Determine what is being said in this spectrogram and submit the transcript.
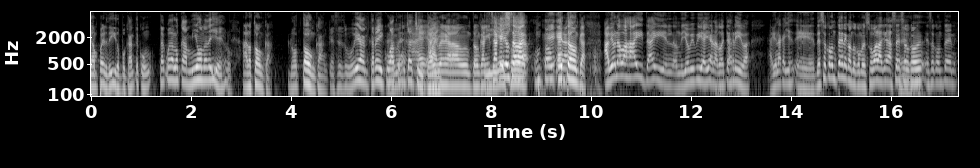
han perdido, porque antes con, ¿te acuerdas los camiones de hierro? A los tonka. Los Tonkan, que se subían tres y cuatro me- muchachitos. Ahí, me regalaban un tonka. Y, Y que yo usaba un tonka eh, el era- tonka. Había una bajadita ahí en donde yo vivía, allá en la Duarte arriba. Hay una calle eh, de esos contenedores, cuando comenzó a la guerra hacer esos, con- esos contenedores.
